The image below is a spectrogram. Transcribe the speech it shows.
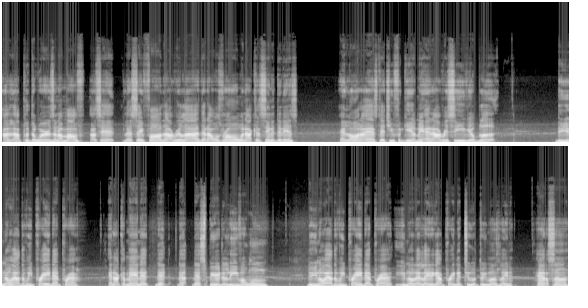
I, I, put the words in her mouth. I said, let's say, Father, I realized that I was wrong when I consented to this. And Lord, I ask that you forgive me and I receive your blood. Do you know after we prayed that prayer and I command that that that, that spirit to leave her womb, do you know after we prayed that prayer, you know that lady got pregnant two or three months later, had a son?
